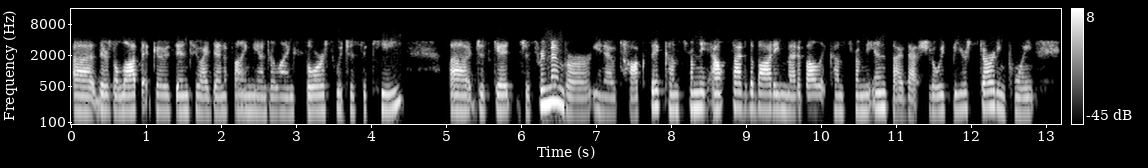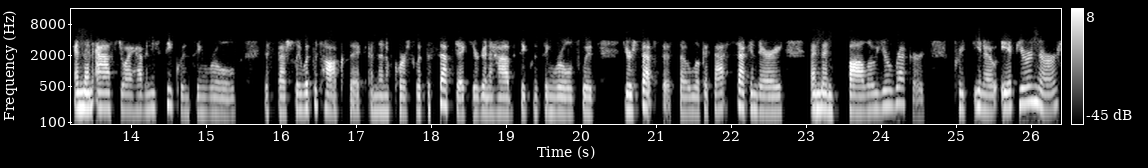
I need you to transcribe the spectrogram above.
Uh, there's a lot that goes into identifying the underlying source, which is the key. Uh, just get, just remember, you know, toxic comes from the outside of the body, metabolic comes from the inside. That should always be your starting point. And then ask, do I have any sequencing rules, especially with the toxic? And then, of course, with the septic, you're going to have sequencing rules with your sepsis. So look at that secondary and then follow your record. Pre, you know, if you're a nurse,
